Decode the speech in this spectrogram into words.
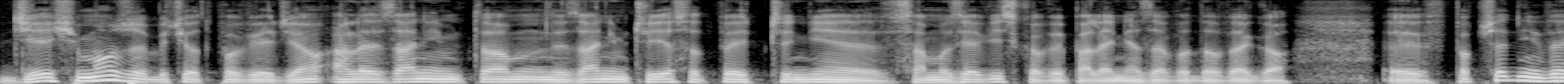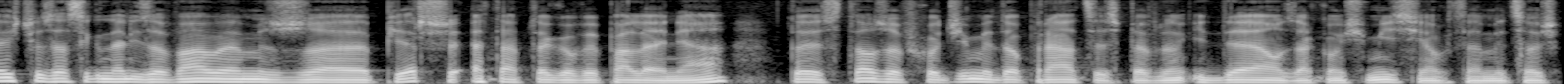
gdzieś może być odpowiedzią, ale zanim to, zanim czy jest odpowiedź, czy nie, samo zjawisko wypalenia zawodowego. Y, w poprzednim wejściu zasygnalizowałem, że pierwszy etap tego wypalenia To jest to, że wchodzimy do pracy z pewną ideą, z jakąś misją, chcemy coś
